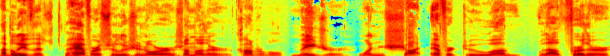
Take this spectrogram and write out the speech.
I believe that the half Earth solution or some other comparable major one shot effort to, um, without further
